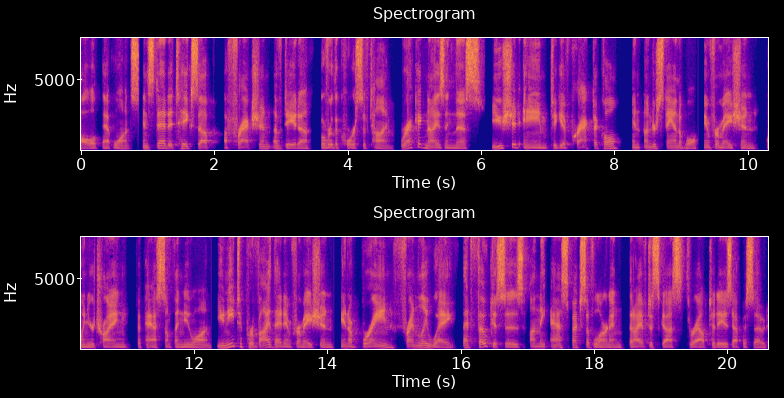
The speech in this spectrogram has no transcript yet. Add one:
all at once. Instead, it takes up a fraction of data over the course of time. Recognizing this, you should aim to give practical and understandable information when you're trying to pass something new on. You need to provide that information in a brain friendly way that focuses on the aspects of learning that I've discussed throughout today's episode.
